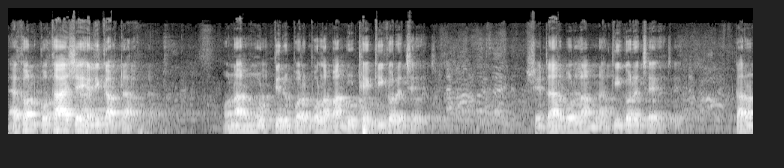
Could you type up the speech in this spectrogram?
এখন কোথায় সে হেলিকপ্টার? ওনার মূর্তির উপর পোলাপান উঠে কি করেছে? সেটা আর বললাম না, কি করেছে? কারণ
